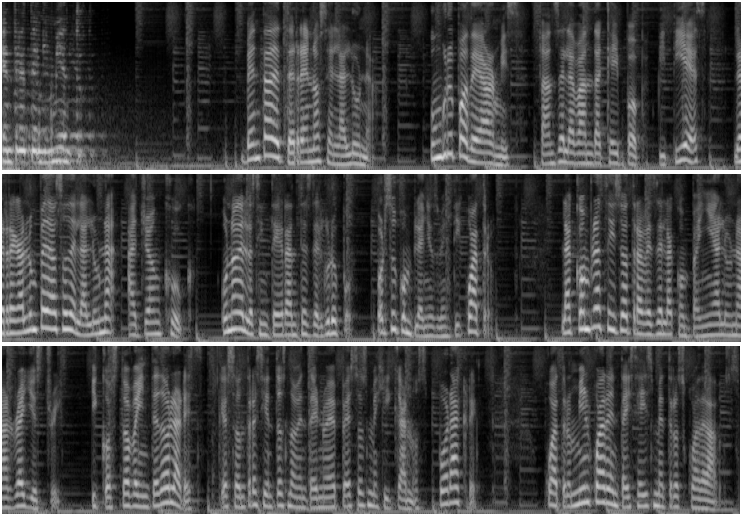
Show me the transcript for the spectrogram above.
Entretenimiento. Venta de terrenos en la Luna. Un grupo de ARMYs, fans de la banda K-pop BTS, le regaló un pedazo de la Luna a John Cook, uno de los integrantes del grupo, por su cumpleaños 24. La compra se hizo a través de la compañía Lunar Registry y costó 20 dólares, que son 399 pesos mexicanos por acre, 4.046 metros cuadrados.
